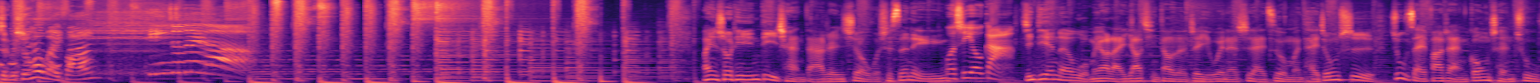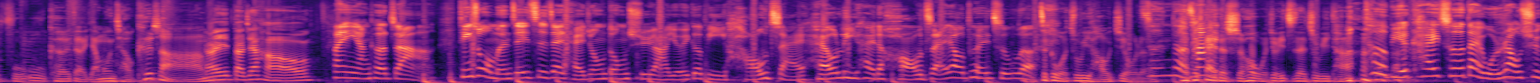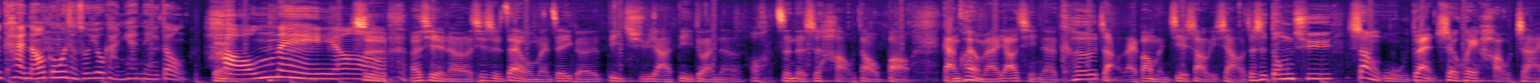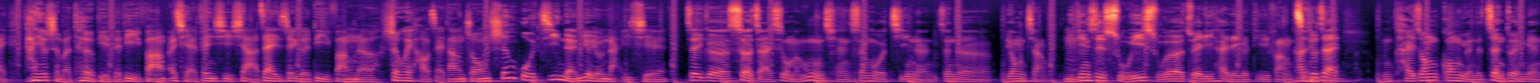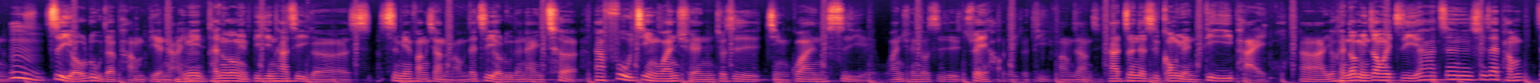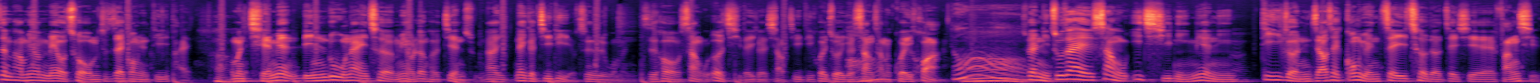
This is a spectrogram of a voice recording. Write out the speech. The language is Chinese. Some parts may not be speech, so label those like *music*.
什么时候买房？听欢迎收听《地产达人秀》，我是森林，我是 Yoga。今天呢，我们要来邀请到的这一位呢，是来自我们台中市住宅发展工程处服务科的杨梦巧科长。嗨，大家好。欢迎杨科长。听说我们这一次在台中东区啊，有一个比豪宅还要厉害的豪宅要推出了。这个我注意好久了，真的他在盖的时候，我就一直在注意他。*laughs* 特别开车带我绕去看，然后跟我讲说：“Yoga，你看那一栋对好美哦。*laughs* ”是，而且呢，其实，在我们这个地区啊、地段呢，哦，真的是好到爆！赶快，我们来邀请呢科长来帮我们介绍一下哦，这是东区上五段社会豪宅，它有什么特别的地方？而且来分析一下，在这个地方呢，社会豪宅当中，生活机能又有哪一些？这个社宅是我们目前生活机能真的不用讲，嗯一定是数一数二最厉害的一个地方。它就在我们台中公园的正对面，嗯自由路的旁边啊。嗯因为台中公园毕竟它是一个四四面方向的嘛，我们在自由路的那一侧，那附近完全就是景观视野，完全都是最好的一个地方。这样子，它真的是公园第一排啊。有很多民众会质疑啊，真的是在旁正旁边没有错，我们就是在公园第一排。我们前面临路那一侧没有任何建筑，那那个基地也是我们之后上午二期的一个小基地，会做一个商场的规划。哦，所以你住在上午一期里面，你第一个，你只要在公园这一侧的这些房型，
